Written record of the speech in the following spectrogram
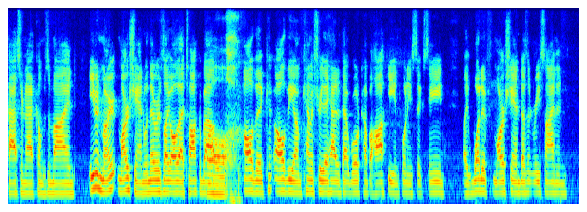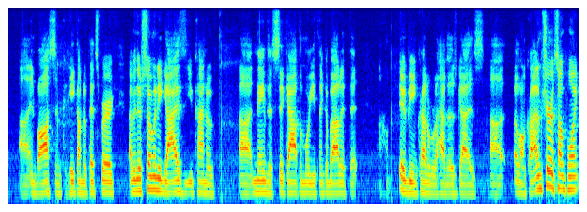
Pastrnak comes to mind. Even Mar- Marchand, when there was like all that talk about oh. all the all the um, chemistry they had at that World Cup of Hockey in 2016, like what if Marchand doesn't resign in uh, in Boston? Could he come to Pittsburgh? I mean, there's so many guys that you kind of uh, names that stick out. The more you think about it, that um, it would be incredible to have those guys uh, along. I'm sure at some point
